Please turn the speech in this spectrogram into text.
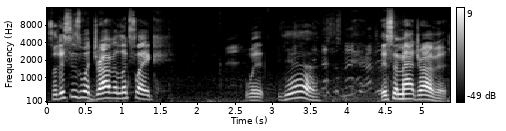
so this is what Dravit looks like. With yeah, this is Matt Dravit.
